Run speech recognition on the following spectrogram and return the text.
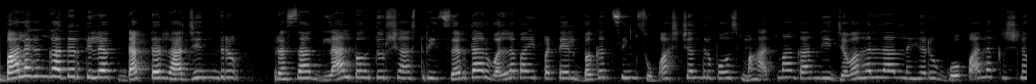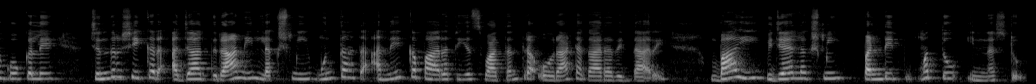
ಬಾಲಗಂಗಾಧರ್ ತಿಲಕ್, ಡಾಕ್ಟರ್ ರಾಜೇಂದ್ರ ಪ್ರಸಾದ್, ಲಾಲ್ ಬಹದ್ದೂರ್ ಶಾಸ್ತ್ರಿ, ಸರ್ದಾರ್ ವಲ್ಲಭಾಯಿ ಪಟೇಲ್, ಭಗತ್ ಸಿಂಗ್, ಸುಭಾಷ್ ಚಂದ್ರ ಬೋಸ್, ಮಹಾತ್ಮ ಗಾಂಧಿ, ಜವಾಹರ್ಲಾಲ್ ನೆಹರು, ಗೋಪಾಲಕೃಷ್ಣ ಗೋಖಲೆ, ಚಂದ್ರಶೇಖರ್ ಆಜಾದ್, ರಾಣಿ ಲಕ್ಷ್ಮಿ ಮುಂತಾದ ಅನೇಕ ಭಾರತೀಯ ಸ್ವಾತಂತ್ರ್ಯ ಹೋರಾಟಗಾರರಿದ್ದಾರೆ. ಬಾಯಿ ವಿಜಯಲಕ್ಷ್ಮಿ, ಪಂಡಿತ್ ಮತ್ತು ಇನ್ನಷ್ಟು.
